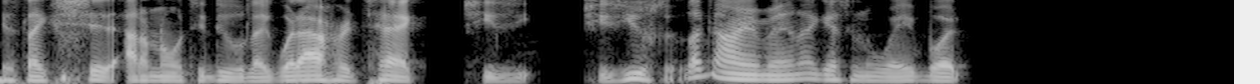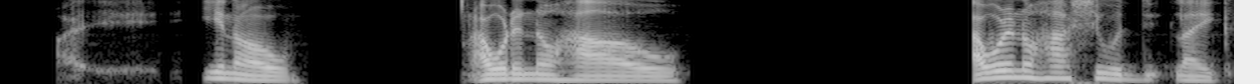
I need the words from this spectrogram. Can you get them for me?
it's like shit. I don't know what to do. Like without her tech, she's she's useless. Like Iron Man, I guess in a way, but you know, I wouldn't know how. I wouldn't know how she would like,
